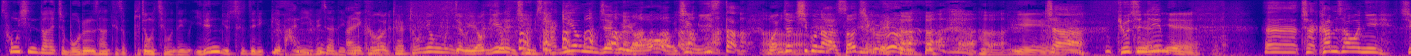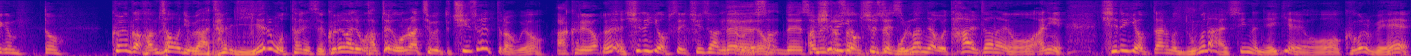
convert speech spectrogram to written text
송신도 할 줄 모르는 상태에서 부정 채용된 이런 뉴스들이 꽤 많이 회자되고 아니 그건 대통령 문제고 여기는 지금 사기업 문제고요. 지금 이스타 먼저 치고 나왔어 지금. 아, 예. 자 교수님. 예, 예. 아, 자 감사원이 지금 또 그러니까 감사원이 왜 하여튼 이해를 못 하겠어요. 그래가지고 갑자기 오늘 아침에 또 취소했더라고요. 아, 그래요? 네, 실익이 없어요. 취소하겠다고 네, 그래요. 네, 아니, 실익이 없을 줄 몰랐냐고요. 다 알잖아요. 아니, 실익이 없다는 건 누구나 알 수 있는 얘기예요. 그걸 왜,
